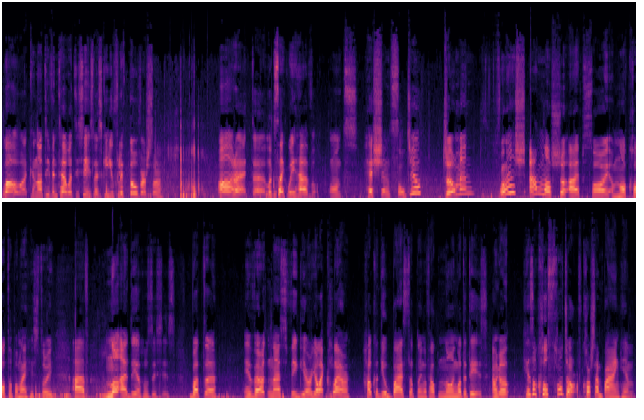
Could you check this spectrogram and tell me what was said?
Whoa, I cannot even tell what this is. Let's get you flipped over, sir. Alright, uh, looks like we have uns Hessian soldier? German? French? I'm not sure. I'm sorry, I'm not caught up on my history. I have no idea who this is. But uh, a very nice figure. You're like, Claire, how could you buy something without knowing what it is? And I go, He's a cool soldier. Of course I'm buying him.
